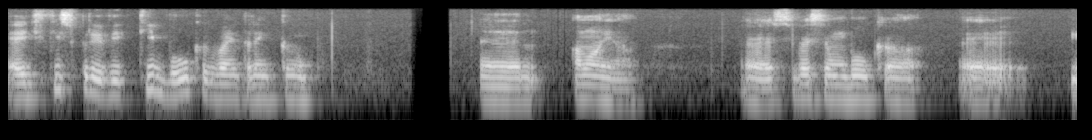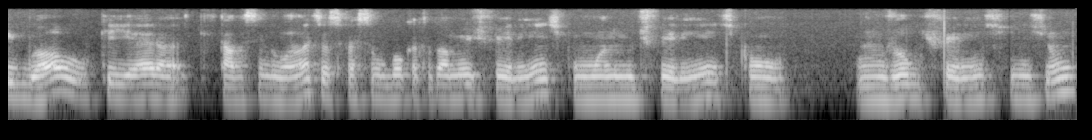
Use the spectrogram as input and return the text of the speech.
É difícil prever que Boca vai entrar em campo é, amanhã. É, se vai ser um Boca é, igual o que era que estava sendo antes, ou se vai ser um Boca totalmente diferente, com um ânimo diferente, com um jogo diferente, a gente não,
